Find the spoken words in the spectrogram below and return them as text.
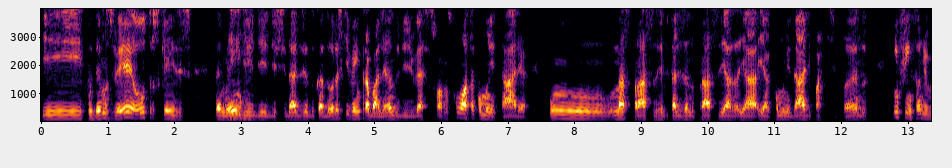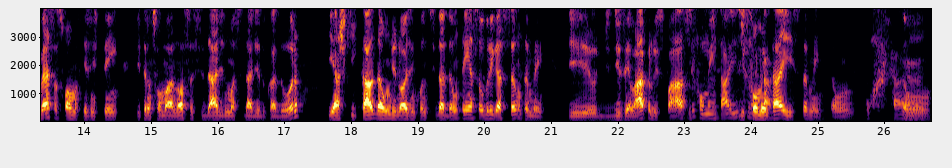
e pudemos ver outros cases também uhum. de, de, de, cidades educadoras que vêm trabalhando de diversas formas, com horta comunitária, com nas praças, revitalizando praças e a, e a, e a comunidade participando. Enfim, são diversas formas que a gente tem de transformar a nossa cidade numa cidade educadora, e acho que cada um de nós, enquanto cidadão, tem essa obrigação também de, de zelar pelo espaço. De fomentar isso. De né, fomentar isso também. Então, Porra, são...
